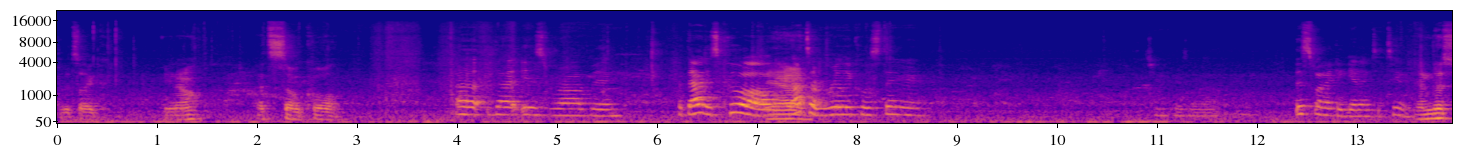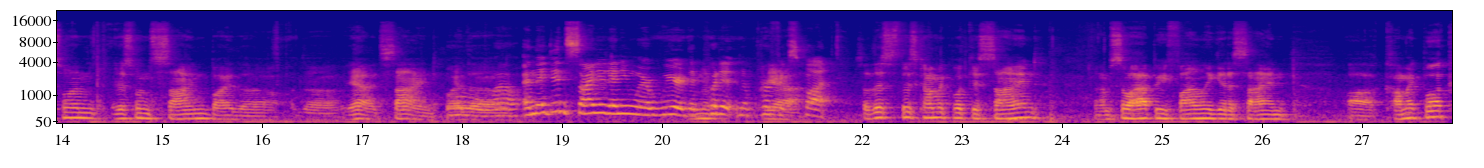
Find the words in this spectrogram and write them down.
but it's like, you know, that's so cool. uh, that is Robin. But that is cool. Yeah. That's a really cool sticker. This one I could get into too. And this one, this one's signed by the the yeah, it's signed by oh, the. wow. And they didn't sign it anywhere weird. They Mm, put it in a perfect yeah. spot. So this this comic book is signed, and I'm so happy finally get a signed uh, comic book.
